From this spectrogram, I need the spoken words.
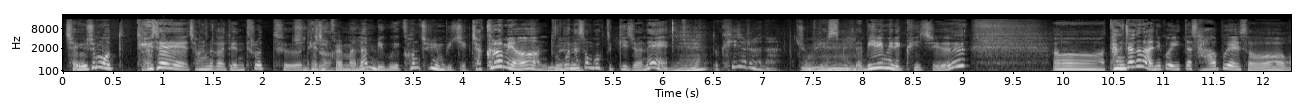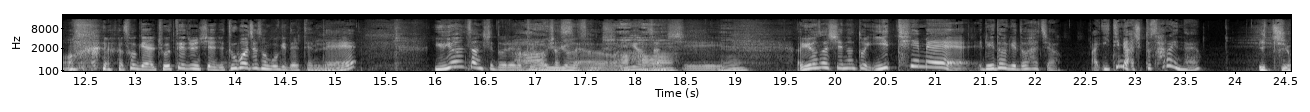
자, 요즘 뭐 대세 장르가 된 트로트 진짜. 대적할 만한 미국의 컨트리 뮤직. 자, 그러면 두 네. 분의 선곡 듣기 전에 또 퀴즈를 하나 준비했습니다. 미리미리 퀴즈. 어, 당장은 아니고 이따 4부에서 소개할 조태준 씨의 이제 두 번째 선곡이 될 텐데 유연상 씨 노래를 아, 들고 오셨어요. 유연상 씨. 아하. 씨. 아, 유연상 씨는 또 이 팀의 리더기도 하죠. 아, 이 팀이 아직도 살아있나요? 있지요.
